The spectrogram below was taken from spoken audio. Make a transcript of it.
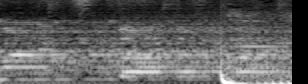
monster.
